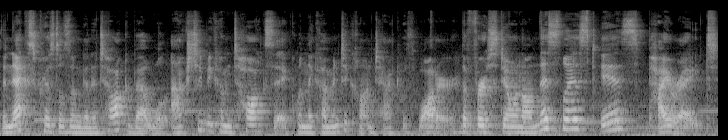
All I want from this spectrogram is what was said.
the next crystals I'm going to talk about will actually become toxic when they come into contact with water. The first stone on this list is pyrite.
